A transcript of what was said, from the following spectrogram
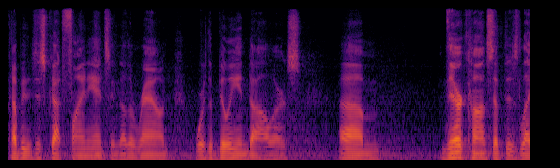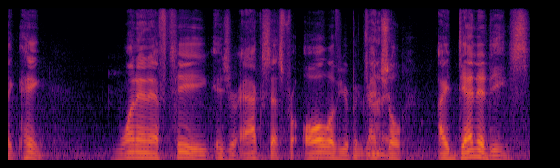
company that just got financing another round worth a billion dollars. Um, their concept is like, hey, one NFT is your access for all of your potential identities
